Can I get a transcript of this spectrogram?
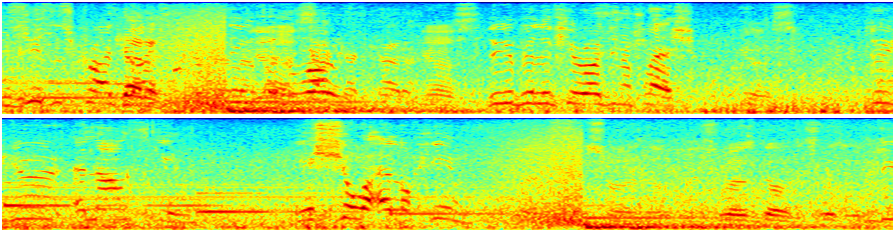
That Jesus Christ died for your sins and rose? Yes, Do you believe he rose in the flesh? yes. Do you announce him? Yeshua Elohim. Sure, sure is God. Sure is Do,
